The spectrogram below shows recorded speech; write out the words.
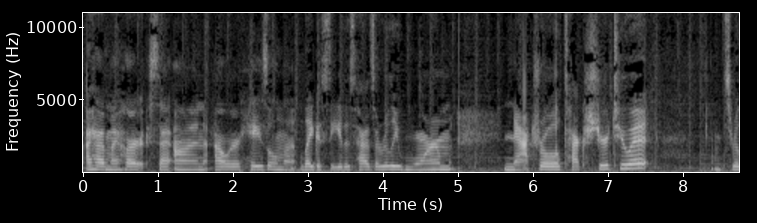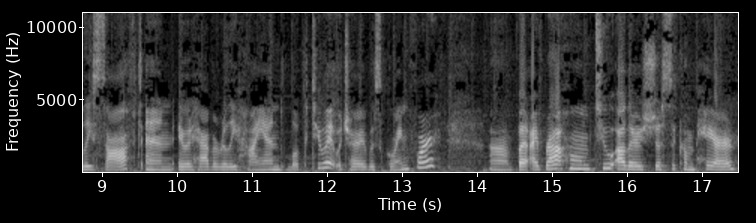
I had my heart set on our hazelnut legacy. This has a really warm, natural texture to it. It's really soft and it would have a really high-end look to it, which I was going for. Um, but I brought home two others just to compare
